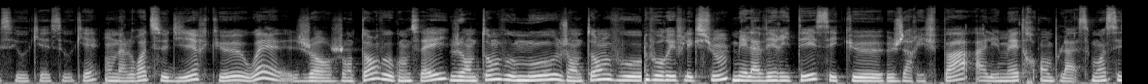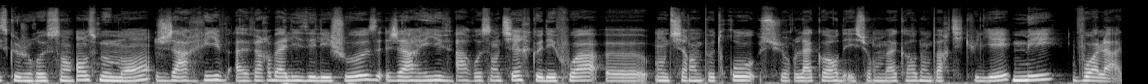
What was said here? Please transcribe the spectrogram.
c'est ok, c'est ok. On a le droit de se dire que ouais, genre j'entends vos conseils, j'entends vos mots, j'entends vos, vos réflexions, mais la vérité c'est que j'arrive pas à les mettre en place. Moi c'est ce que je ressens en ce moment, j'arrive à verbaliser les choses, j'arrive à ressentir que des fois euh, on tire un peu trop sur la corde et sur ma corde en particulier, mais voilà,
